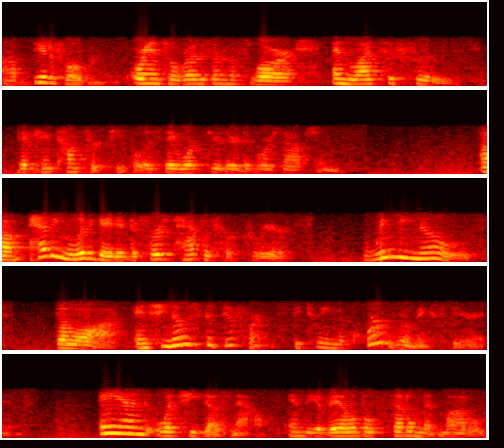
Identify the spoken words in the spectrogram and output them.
uh, beautiful oriental rugs on the floor, and lots of food that can comfort people as they work through their divorce options. Um, having litigated the first half of her career, Wendy knows the law, and she knows the difference between the courtroom experience and what she does now, and the available settlement models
